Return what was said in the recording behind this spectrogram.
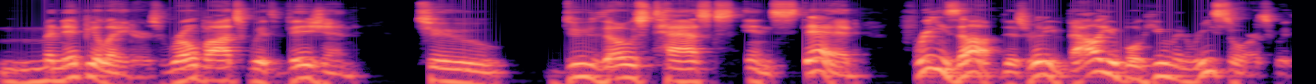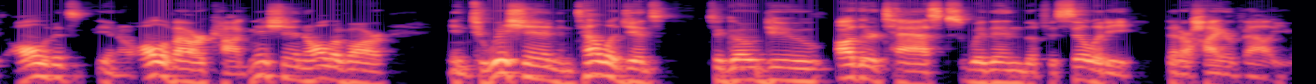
manipulators, robots with vision to do those tasks instead frees up this really valuable human resource with all of its, you know, all of our cognition, all of our intuition, intelligence to go do other tasks within the facility that are higher value.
